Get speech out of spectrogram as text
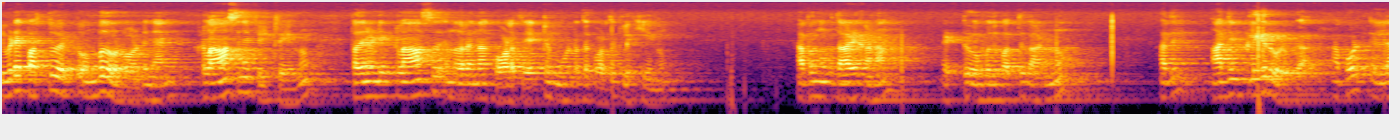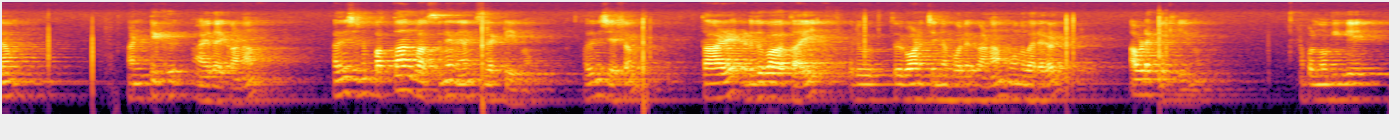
ഇവിടെ പത്ത് എട്ട് ഉള്ളതുകൊണ്ട് ഞാൻ ക്ലാസ്സിനെ ഫിൽറ്റർ ചെയ്യുന്നു. അപ്പോൾ അതിനുവേണ്ടി ക്ലാസ് എന്ന് പറയുന്ന കോളത്തിൽ ഏറ്റവും മുകളിലത്തെ കോളത്തിൽ ക്ലിക്ക് ചെയ്യുന്നു. അപ്പം നമുക്ക് താഴെ കാണാം. എട്ട് ഒമ്പത് പത്ത് കാണുന്നു. അതിൽ ആദ്യം ക്ലിയർ കൊടുക്കുക. അപ്പോൾ എല്ലാം അൺടിക്ക് ആയതായി കാണാം. അതിനുശേഷം പത്താം ക്ലാസ്സിനെ ഞാൻ സെലക്ട് ചെയ്യുന്നു. അതിനുശേഷം താഴെ ഇടതുഭാഗത്തായി ഒരു ത്രികോണ ചിഹ്നം പോലെ കാണാം. മൂന്ന് വരകൾ അവിടെ ക്ലിക്ക് ചെയ്യുന്നു. അപ്പോൾ നോക്കിക്കേ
